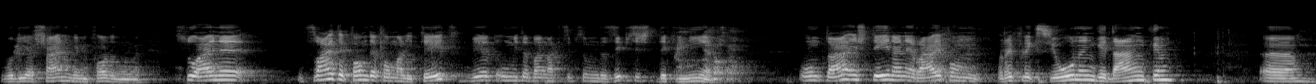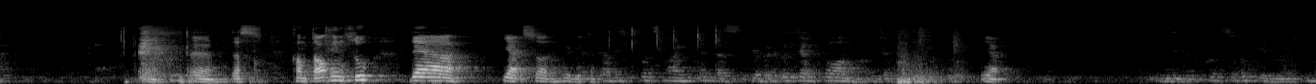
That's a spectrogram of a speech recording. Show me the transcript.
wo die Erscheinungen im Vordergrund zu einer zweiten Form der Formalität wird unmittelbar nach 1770 definiert. Und da entstehen eine Reihe von Reflexionen, Gedanken, äh, äh, das kommt auch hinzu. Der, ja, sorry, bitte. Darf ich kurz mal das, der Begriff der Form und der Ja. Wenn Sie kurz zurückgehen möchten.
